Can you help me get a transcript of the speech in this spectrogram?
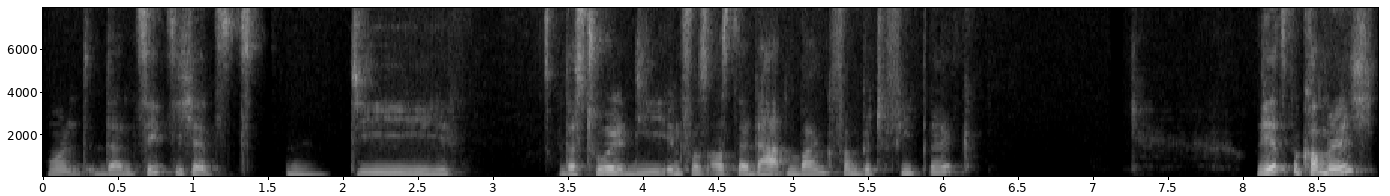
Und dann zieht sich jetzt die, das Tool die Infos aus der Datenbank von Bitte Feedback. Und jetzt bekomme ich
